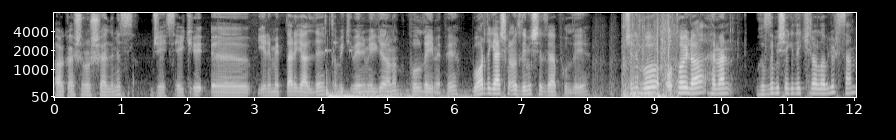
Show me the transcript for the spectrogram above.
Arkadaşlar hoş geldiniz. CS2 eee, yeni mapler geldi. Tabii ki benim ilgi alanım Pool Day map'i. Bu arada gerçekten özlemişiz ya Pool Day'i. Şimdi bu otoyla hemen hızlı bir şekilde kiralabilirsem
